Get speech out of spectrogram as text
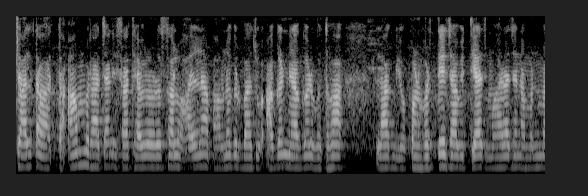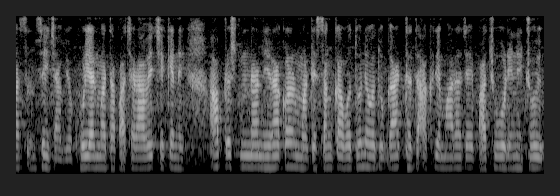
ચાલતા હતા. આમ રાજાની સાથે આવેલો રસાલો હાલના ભાવનગર બાજુ આગળ ને આગળ વધવા લાગ્યો. પણ વર્તે જ આવી ત્યાં જ મહારાજાના મનમાં સંશય જાગ્યો. ખોડિયાર માતા પાછળ આવે છે કે નહીં? આ પ્રશ્નના નિરાકરણ માટે શંકા વધુ ને વધુ ગાઢ થતાં આખરે મહારાજાએ પાછું વળીને જોયું.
